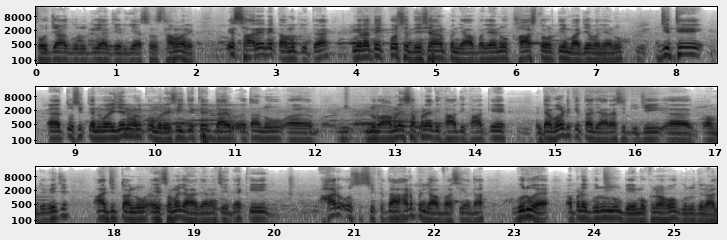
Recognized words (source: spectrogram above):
ਫੌਜਾਂ ਗੁਰੂ ਦੀਆਂ ਜਿਹੜੀਆਂ ਸੰਸਥਾਵਾਂ ਨੇ ਇਹ ਸਾਰਿਆਂ ਨੇ ਕੰਮ ਕੀਤਾ। ਮੇਰਾ ਤਾਂ ਇੱਕੋ ਸੰਦੇਸ਼ ਹੈ ਪੰਜਾਬ ਵਾਲਿਆਂ ਨੂੰ ਖਾਸ ਤੌਰ ਤੇ ਮਾਝੇ ਵਾਲਿਆਂ ਨੂੰ। ਜਿੱਥੇ ਤੁਸੀਂ ਕਨਵਰਜਨ ਵੱਲ ਘੁੰਮ ਰਹੇ ਸੀ ਜਿੱਥੇ ਡਾਇਵ- ਤੁਹਾਨੂੰ ਅ, ਲੁਭਾਵਣੇ ਸੁਪਨੇ ਦਿਖਾ ਦਿਖਾ ਕੇ ਡਾਇਵਰਟ ਕੀਤਾ ਜਾ ਰਿਹਾ ਸੀ ਦੂਜੀ ਕੌਮ ਦੇ ਵਿੱਚ ਅੱਜ ਤੁਹਾਨੂੰ ਇਹ ਸਮਝ ਆ ਜਾਣਾ ਚਾਹੀਦਾ ਕਿ ਹਰ ਉਸ ਸਿੱਖ ਦਾ ਹਰ ਪੰਜਾਬ ਵਾਸੀਆਂ ਦਾ ਗੁਰੂ ਹੈ। ਆਪਣੇ ਗੁਰੂ ਨੂੰ ਬੇਮੁਖ ਨਾ ਹੋ ਗੁਰੂ ਦੇ ਨਾਲ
